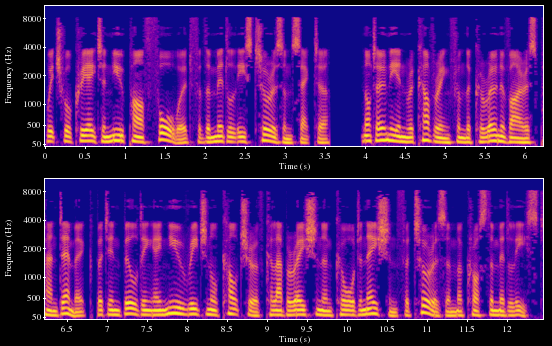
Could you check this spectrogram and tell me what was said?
which will create a new path forward for the Middle East tourism sector, not only in recovering from the coronavirus pandemic but in building a new regional culture of collaboration and coordination for tourism across the Middle East.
